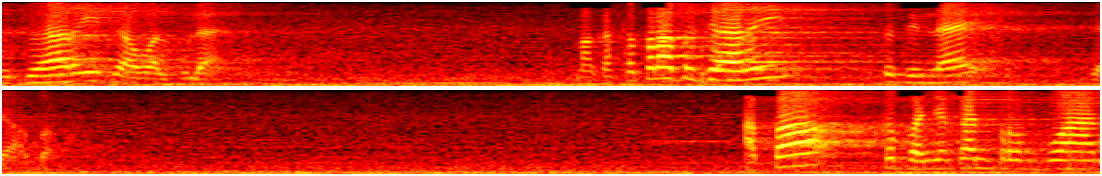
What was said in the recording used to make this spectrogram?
tujuh hari di awal bulan. Maka setelah tujuh hari, itu dinilai siapa? Atau kebanyakan perempuan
